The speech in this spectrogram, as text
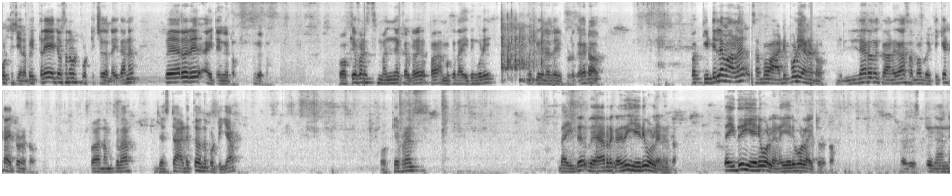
പൊട്ടിച്ചാണ് അപ്പോൾ ഇത്രയും ഐറ്റംസ് നമ്മൾ പൊട്ടിച്ചതുണ്ട്. ഇതാണ് വേറൊരു ഐറ്റം കേട്ടോ. കേട്ടോ. ഓക്കെ ഫ്രണ്ട്സ് മഞ്ഞ കളർ അപ്പോൾ നമുക്ക് ഇതും കൂടി നമുക്ക് ഇതിനകത്ത് ഇട്ട് കൊടുക്കാം കേട്ടോ. അപ്പോൾ കിടിലമാണ് സംഭവം അടിപൊളിയാണ് കേട്ടോ. എല്ലാരും ഒന്ന് കാണുക. സംഭവം വെട്ടിക്കെട്ടായിട്ടാണ് കേട്ടോ. അപ്പൊ നമുക്കിതാ ജസ്റ്റ് അടുത്ത് ഒന്ന് പൊട്ടിക്കാം. ഓക്കെ ഫ്രണ്ട്സ് ഇതാ ഇത് വേറൊരു ഇത് എരിവുള്ളതാണ് കേട്ടോ. ദാ ഇത് എരിവുള്ളതാണ്. എരിവുള്ളതായിട്ടുണ്ട് കേട്ടോ. ജസ്റ്റ് ഞാൻ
